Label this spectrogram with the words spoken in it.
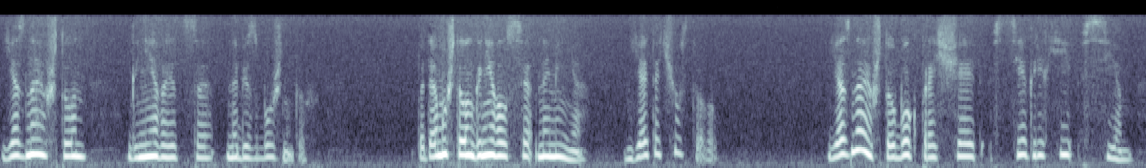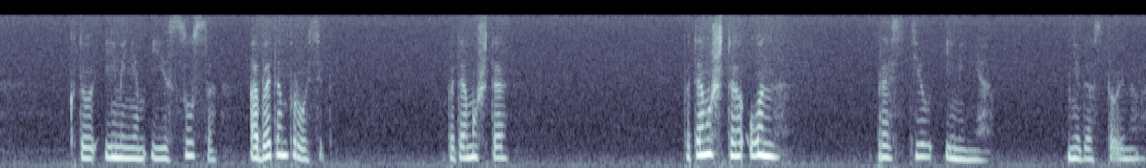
Я знаю, что Он гневается на безбожников, потому что Он гневался на меня. Я это чувствовал. Я знаю, что Бог прощает все грехи всем, кто именем Иисуса об этом просит, потому что, потому что Он простил и меня, недостойного.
